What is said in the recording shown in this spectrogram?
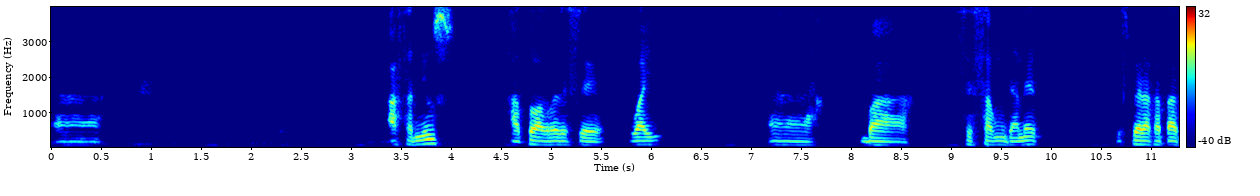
uh, asa news hato agradecer wine uh, ba sesang danet espera kata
